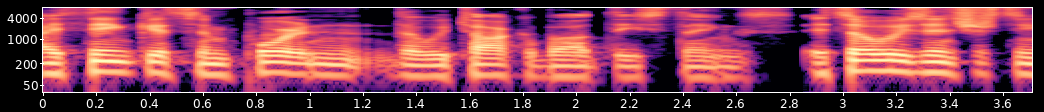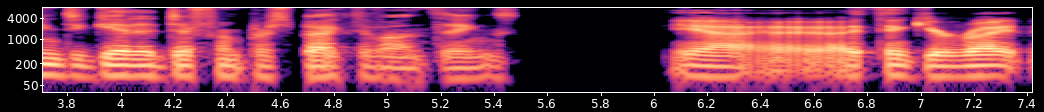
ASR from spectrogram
I think it's important that we talk about these things. It's always interesting to get a different perspective on things. Yeah, I- I think you're right.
